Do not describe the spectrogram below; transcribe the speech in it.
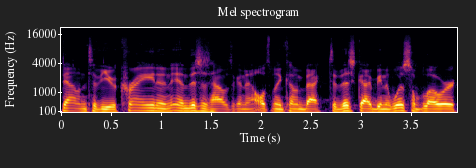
down into the Ukraine. And, and this is how it's going to ultimately come back to this guy being the whistleblower.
